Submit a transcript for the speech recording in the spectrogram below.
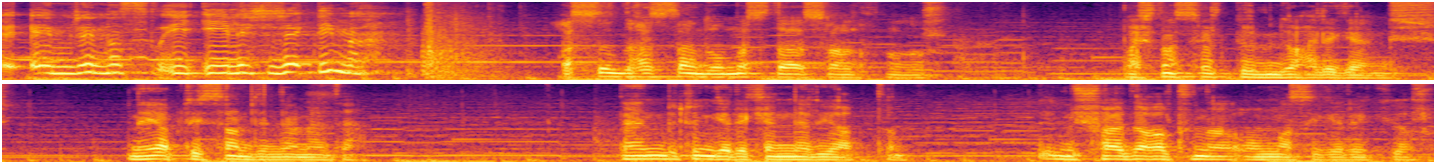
E, Emre nasıl? İyi- iyileşecek değil mi? Aslında hastanede olması daha sağlıklı olur. Baştan sert bir müdahale gelmiş. Ne yaptıysam dinlemedi. Ben bütün gerekenleri yaptım. Müşahede altına olması gerekiyor.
